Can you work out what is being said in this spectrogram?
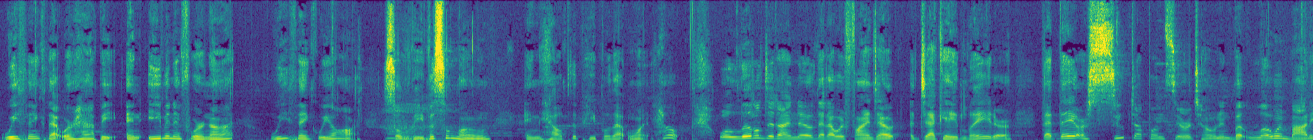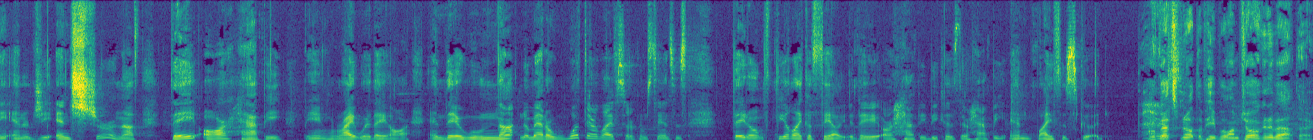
we think that we're happy. And even if we're not, we think we are. So leave us alone and help the people that want help. Well, little did I know that I would find out a decade later that they are souped up on serotonin but low in body energy, and sure enough, they are happy being right where they are. And they will not, no matter what their life circumstances, they don't feel like a failure. They are happy because they're happy and life is good. Well, that's not the people I'm talking about, though.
